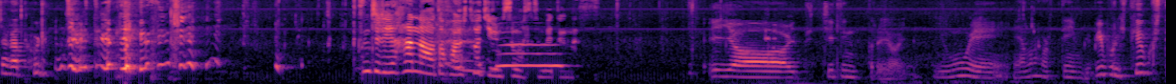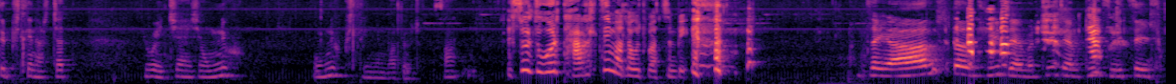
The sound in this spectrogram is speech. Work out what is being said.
жагаад хүлдэн жирэгдэг гэсэн чинь. Тэгсэн чи Рихана одоо хоёр дахь жирэмсэн болсон байдаг нас. Йоо, жилийн дотор ёо. Юу вэ? Ямар хурдан юм бэ? Би бүр итгээгүй ч тэр бичлэгийг харчаад юу энэ чинь хаашаа өмнөх өмнөх бичлэг юм болоо гэж бодсон. Эсвэл зүгээр таргалцсан болоо гэж бодсон би. За яа, л тоо тийж амар, тийж амар тийц мэдээ илэхгүй.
